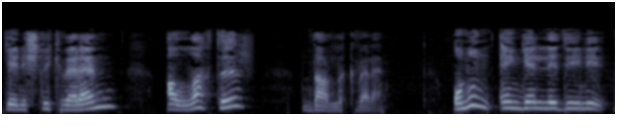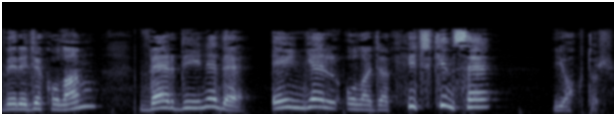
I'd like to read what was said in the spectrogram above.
genişlik veren, Allah'tır darlık veren. Onun engellediğini verecek olan verdiğine de engel olacak hiç kimse yoktur.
